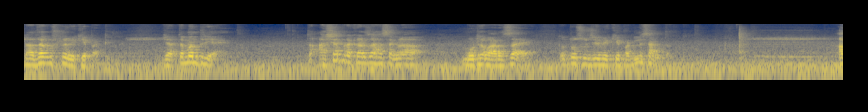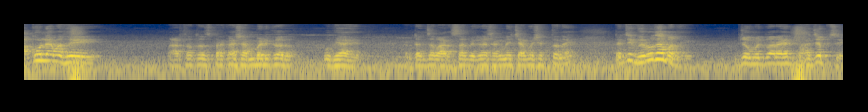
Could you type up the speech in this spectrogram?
राधाकृष्ण विखे पाटील जे आता मंत्री आहेत. तर अशा प्रकारचा हा सगळा मोठा वारसा आहे. तर तो सुजय विखे पाटील सांगतात. अकोल्यामध्ये अर्थातच प्रकाश आंबेडकर उभे आहेत. आणि त्यांचा वारसा वेगळा सांगण्याची आवश्यकता नाही. त्यांच्या विरोधामध्ये जे उमेदवार आहेत भाजपचे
